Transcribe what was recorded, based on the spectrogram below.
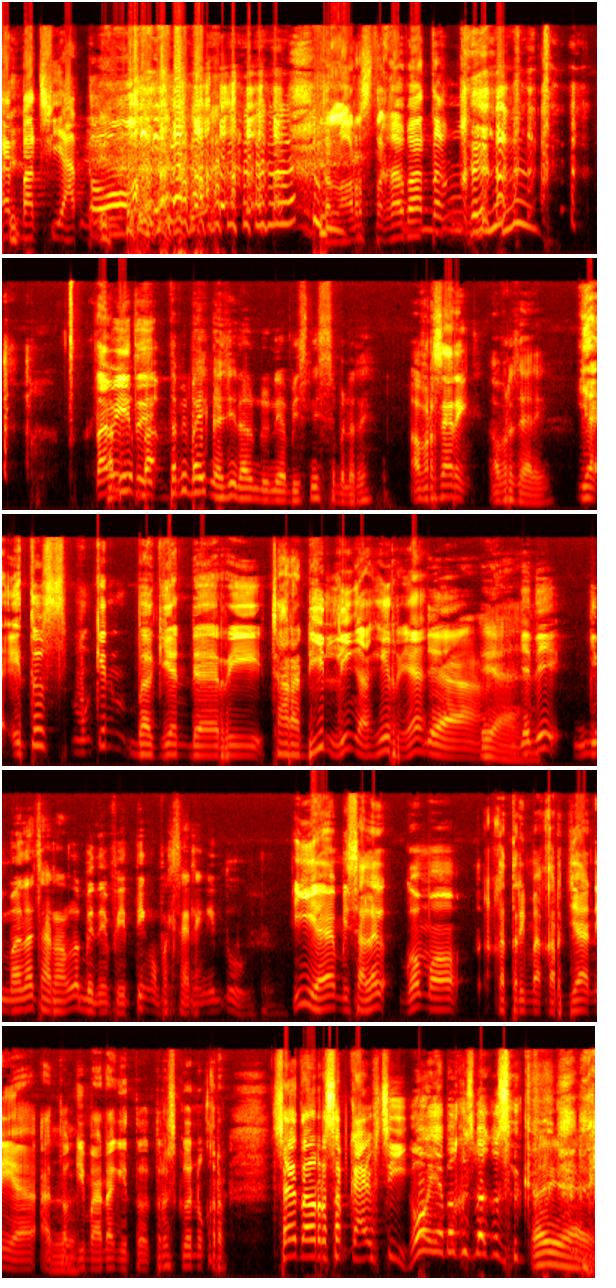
Eh, Macchiato. Telur setengah matang. Tapi tapi, itu ba- tapi baik gak sih dalam dunia bisnis sebenarnya oversharing. oversharing Ya itu mungkin bagian dari cara dealing akhirnya. Iya. Iya. Jadi gimana cara lo benefiting oversharing itu? gitu. Iya, misalnya gue mau keterima kerja nih ya atau Hmm. gimana gitu. Terus gue nuker, saya tahu resep KFC. Oh ya bagus bagus. oh iya, iya.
